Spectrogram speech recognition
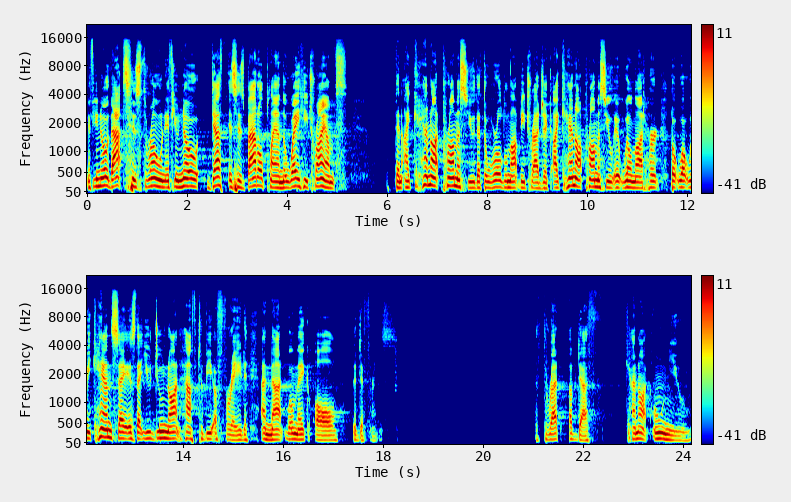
if you know that's his throne, if you know death is his battle plan, the way he triumphs, then I cannot promise you that the world will not be tragic. I cannot promise you it will not hurt. But what we can say is that you do not have to be afraid, and that will make all the difference. The threat of death cannot own you.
